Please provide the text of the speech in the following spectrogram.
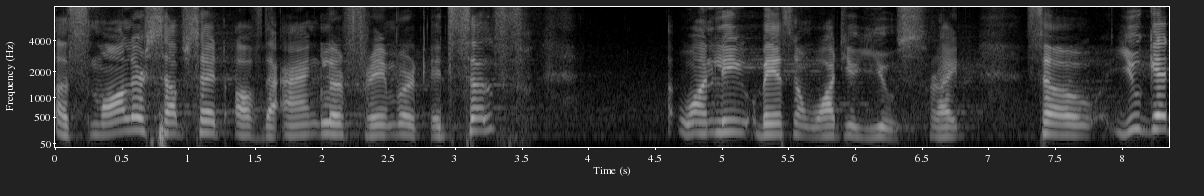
a smaller subset of the Angular framework itself only based on what you use, right? So you get,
